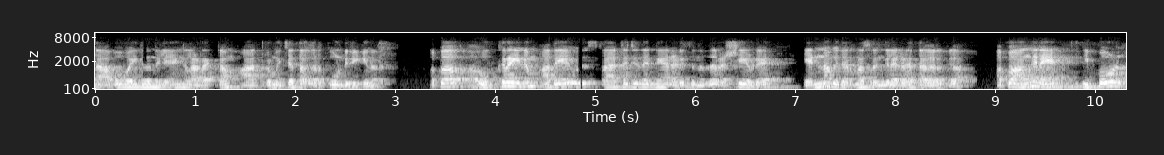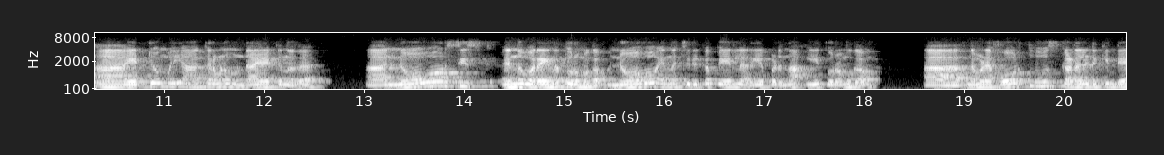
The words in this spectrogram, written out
താപവൈദ്യുത നിലയങ്ങൾ അടക്കം ആക്രമിച്ച് തകർത്തുകൊണ്ടിരിക്കുന്നത്. അപ്പൊ ഉക്രൈനും അതേ ഒരു സ്ട്രാറ്റജി തന്നെയാണ് എടുക്കുന്നത്. റഷ്യയുടെ എണ്ണ വിതരണ ശൃംഖലകളെ തകർക്കുക. അപ്പൊ അങ്ങനെ ഇപ്പോൾ ഏറ്റവും വലിയ ആക്രമണം ഉണ്ടായേക്കുന്നത് നോവോർസിസ്ക് എന്ന് പറയുന്ന തുറമുഖം. നോവോ എന്ന ചുരുക്കപ്പേരിൽ അറിയപ്പെടുന്ന ഈ തുറമുഖം നമ്മുടെ ഹോർത്തൂസ് കടലിടുക്കിന്റെ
